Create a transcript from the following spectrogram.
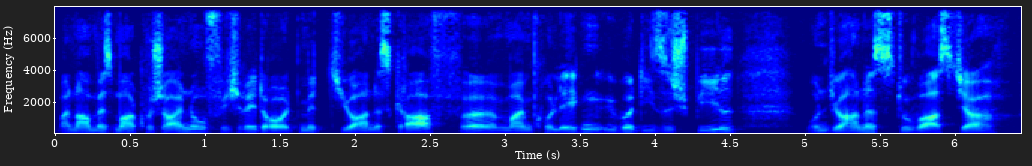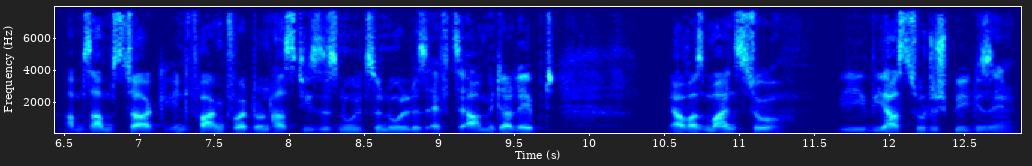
mein Name ist Marco Scheinhoff. Ich rede heute mit Johannes Graf, äh, meinem Kollegen, über dieses Spiel. Und Johannes, du warst ja am Samstag in Frankfurt und hast dieses 0 zu 0 des FCA miterlebt. Ja, was meinst du? Wie, wie hast du das Spiel gesehen?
